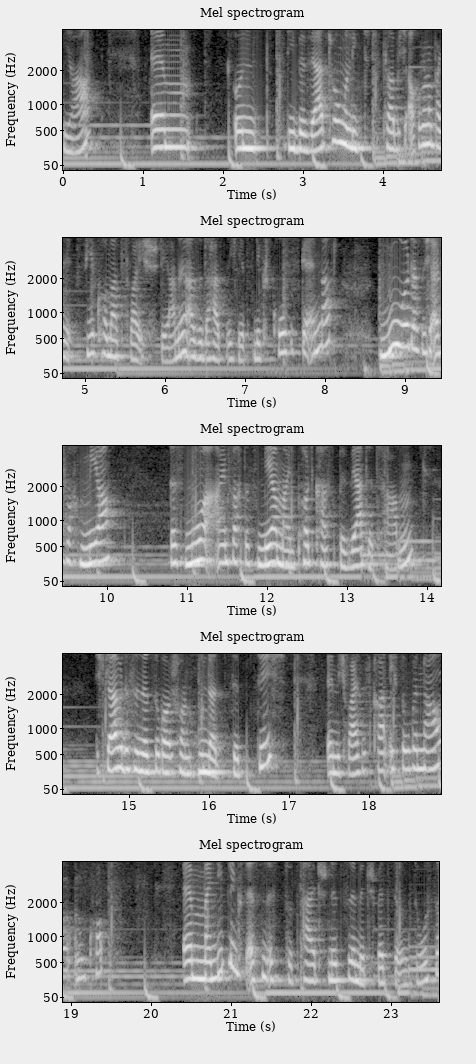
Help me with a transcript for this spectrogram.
Ja. Ähm, und die Bewertung liegt, glaube ich, auch immer noch bei 4,2 Sterne. Also da hat sich jetzt nichts Großes geändert. Nur, dass ich einfach mehr, dass nur einfach das mehr meinen Podcast bewertet haben. Ich glaube, das sind jetzt sogar schon 170. Ähm, ich weiß es gerade nicht so genau im Kopf. Ähm, mein Lieblingsessen ist zurzeit Schnitzel mit Spätzle und Soße.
